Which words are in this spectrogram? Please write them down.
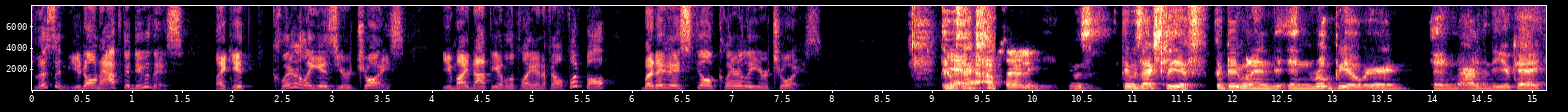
listen, you don't have to do this. Like it clearly is your choice. You might not be able to play NFL football, but it is still clearly your choice. There yeah, was actually, absolutely. There was there was actually a, a big one in, in rugby over here in, in Ireland and the UK. A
